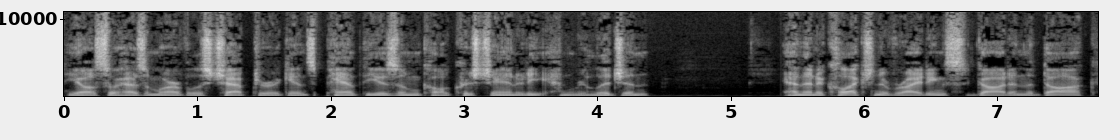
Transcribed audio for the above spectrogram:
he also has a marvelous chapter against pantheism called Christianity and Religion. And then a collection of writings, God in the Dock,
